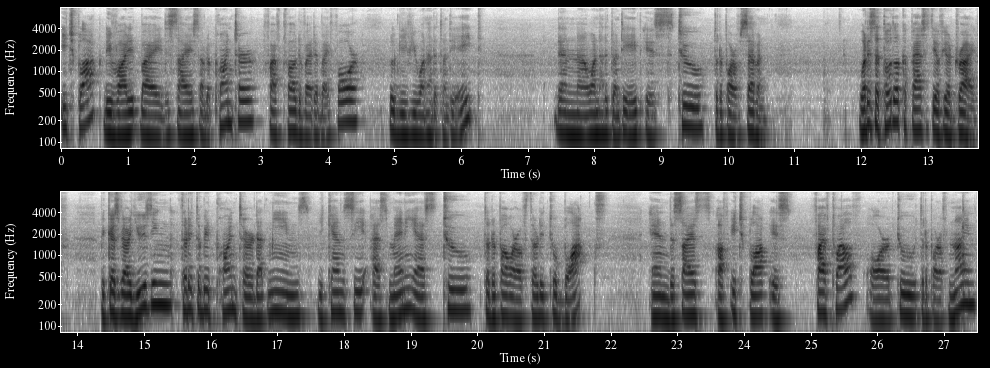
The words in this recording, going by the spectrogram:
each block divided by the size of the pointer, 512 divided by 4 will give you 128. Then uh, 128 is 2 to the power of 7. What is the total capacity of your drive? Because we are using 32-bit pointer, that means you can see as many as 2 to the power of 32 blocks. And the size of each block is 512 or 2 to the power of 9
